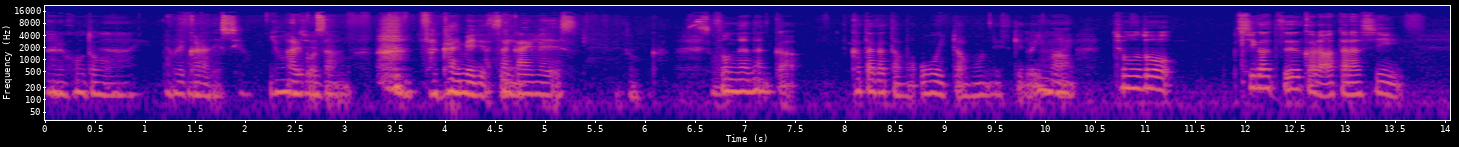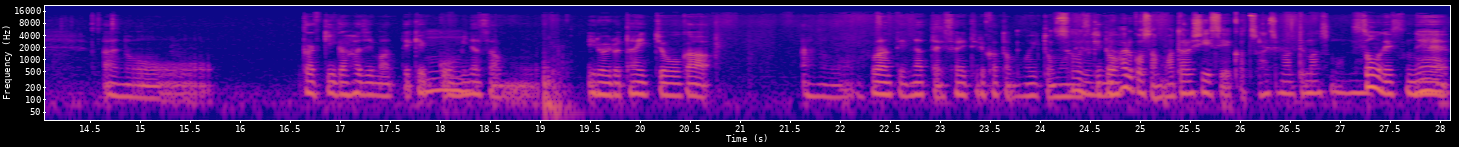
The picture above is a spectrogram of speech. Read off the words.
なるほど。ら、はい、これからですよ。40アルコさんも。境目です境ね。目です。そんななんか方々も多いとは思うんですけど、今、はい。ちょうど4月から新しいあのー楽器が始まって結構うん。皆さんもいろいろ体調が、あのー不安定になったりされてる方も多いと思うんですけど。春子さんも新しい生活始まってますもんね。そうですね。ね。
